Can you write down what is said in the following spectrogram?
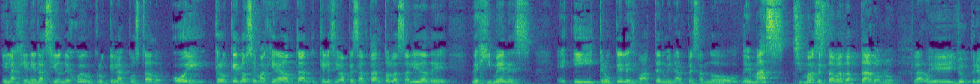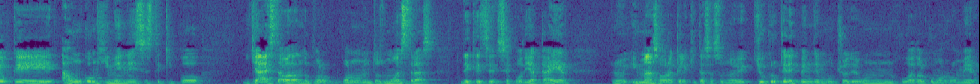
en la generación de juego, creo que le ha costado. Hoy creo que no se imaginaron tan, que les iba a pesar tanto la salida de, de Jiménez y creo que les va a terminar pesando de más. Sí, más. porque estaba adaptado, ¿no? Claro. Eh, yo creo que aún con Jiménez, este equipo ya estaba dando por, por momentos muestras de que se, se podía caer, ¿no? Y más ahora que le quitas a su nueve. Yo creo que depende mucho de un jugador como Romero,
